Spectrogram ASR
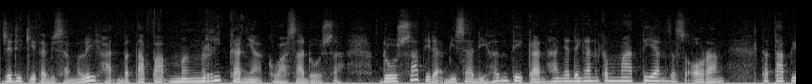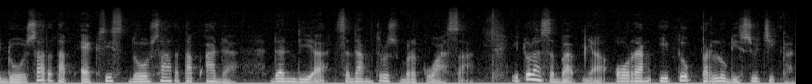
Jadi kita bisa melihat betapa mengerikannya kuasa dosa. Dosa tidak bisa dihentikan hanya dengan kematian seseorang, tetapi dosa tetap eksis, dosa tetap ada dan dia sedang terus berkuasa. Itulah sebabnya orang itu perlu disucikan.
